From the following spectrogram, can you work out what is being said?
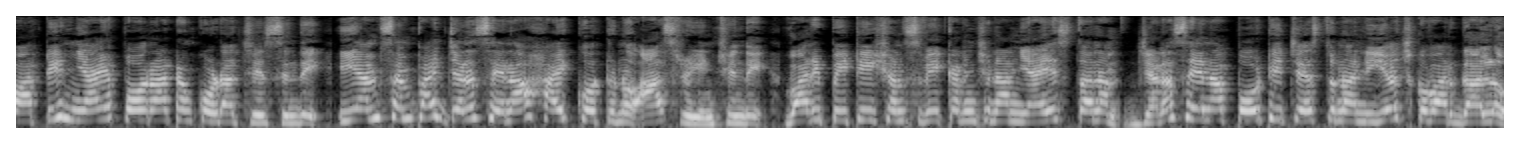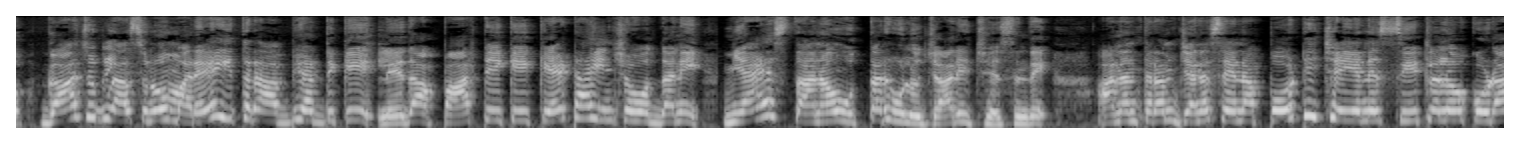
పార్టీ న్యాయ పోరాటం కూడా చేసింది. ఈ అంశంపై జనసేన హైకోర్టును ఆశ్రయించింది. వారి పిటిషన్ స్వీకరించిన న్యాయస్థానం జనసేన పోటీ చేస్తున్న నియోజకవర్గాల్లో గాజు గ్లాసును మరే ఇతర అభ్యర్థికి లేదా పార్టీకి కేటాయించవద్దని న్యాయస్థానం ఉత్తర్వులు జారీ చేసింది. అనంతరం జనసేన పోటీ చేయని సీట్లలో కూడా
